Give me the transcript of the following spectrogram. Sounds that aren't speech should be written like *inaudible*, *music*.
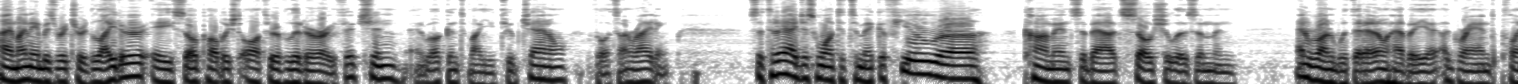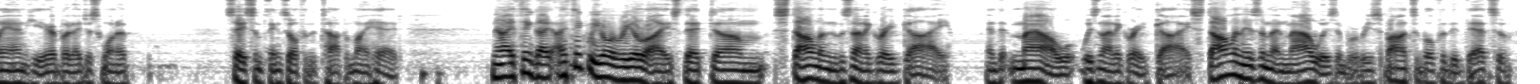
Hi, my name is Richard Leiter, a self-published author of literary fiction, and welcome to my YouTube channel, Thoughts on Writing. So today I just wanted to make a few uh, comments about socialism and and run with it. I don't have a, a grand plan here, but I just want to say some things off of the top of my head. Now, I think I, I think we all realize that um, Stalin was not a great guy and that Mao was not a great guy. Stalinism and Maoism were responsible for the deaths of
